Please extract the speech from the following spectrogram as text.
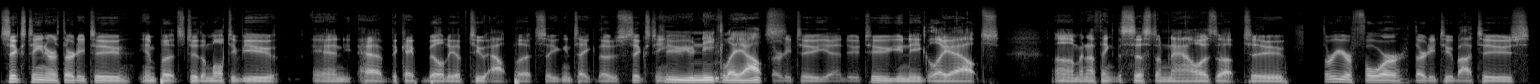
16 or 32 inputs to the multi-view and have the capability of two outputs. So you can take those 16 Two unique layouts. 32, yeah, and do two unique layouts. Um, and I think the system now is up to three or four 32 by 2s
